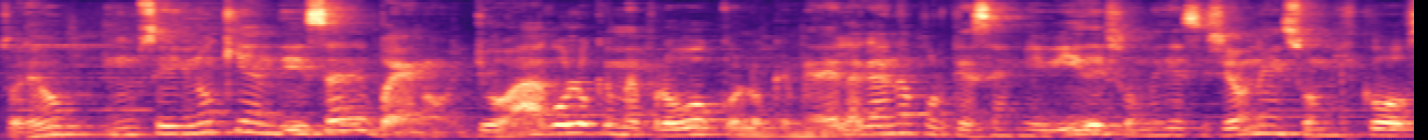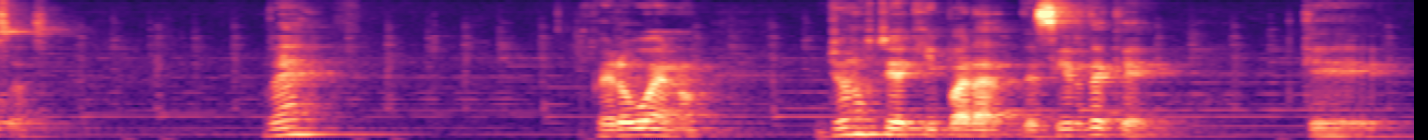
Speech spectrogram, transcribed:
Tú eres un, signo quien dice, bueno, yo hago lo que me provoco, lo que me dé la gana porque esa es mi vida y son mis decisiones y son mis cosas. ¿Ves? Pero bueno, yo no estoy aquí para decirte que, que,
